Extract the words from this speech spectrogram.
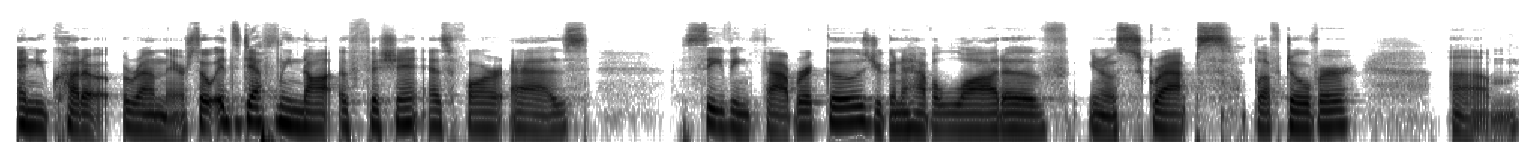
and you cut around there. So it's definitely not efficient as far as saving fabric goes. You're going to have a lot of, you know, scraps left over. Um,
